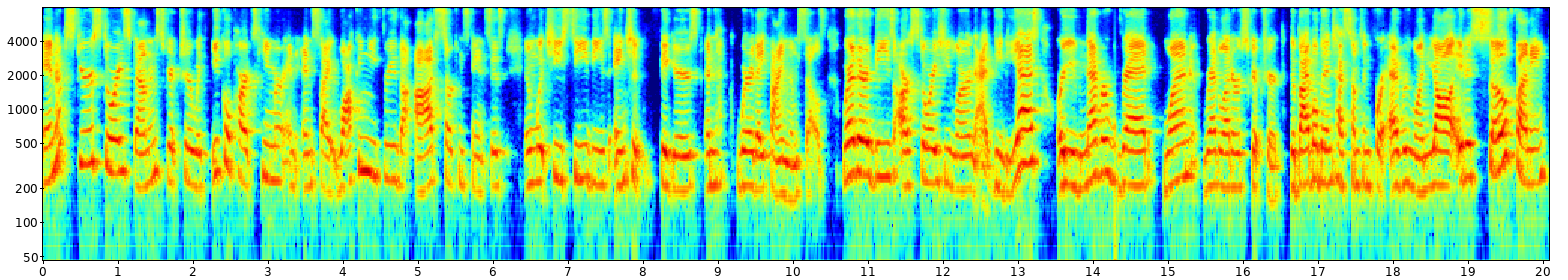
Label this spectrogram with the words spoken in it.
and obscure stories found in scripture with equal parts humor and insight, walking you through the odd circumstances in which you see these ancient figures and where they find themselves. Whether these are stories you learned at VBS or you've never read one red letter scripture, the Bible Binge has something for everyone. Y'all, it is so funny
